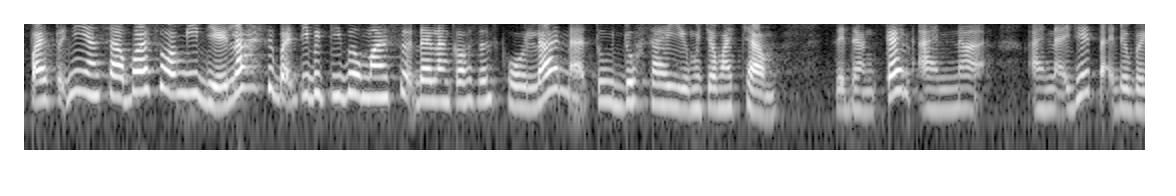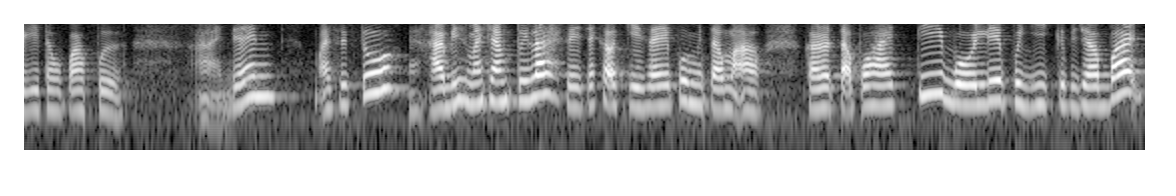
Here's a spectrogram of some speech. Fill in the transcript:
Patutnya yang sabar suami dia lah sebab tiba-tiba masuk dalam kawasan sekolah nak tuduh saya macam-macam. Sedangkan anak anak dia tak ada bagi tahu apa-apa. Ha, dan Masa tu habis macam tu lah saya cakap okey saya pun minta maaf. Kalau tak puas hati boleh pergi ke pejabat,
